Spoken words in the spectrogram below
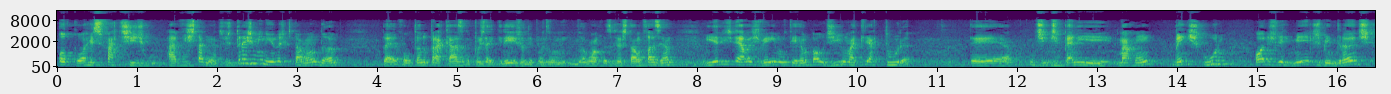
ocorre esse fatídico avistamento de três meninas que estavam andando, é, voltando para casa depois da igreja, ou depois de, um, de, alguma coisa que elas estavam fazendo, e eles, elas veem num terreno baldio uma criatura é, de, de pele marrom, bem escuro, olhos vermelhos bem grandes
